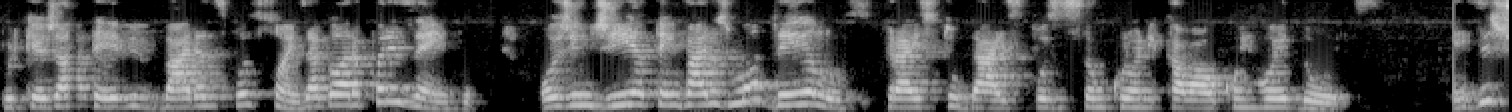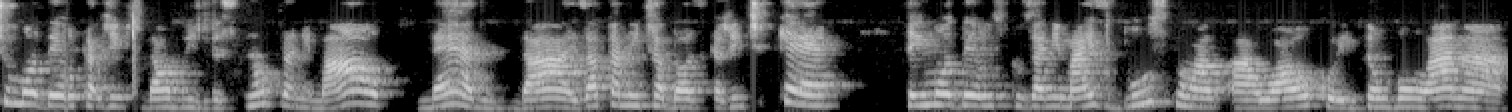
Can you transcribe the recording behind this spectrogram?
porque já teve várias exposições. Agora, por exemplo, hoje em dia tem vários modelos para estudar a exposição crônica ao álcool em roedores. Existe um modelo que a gente dá uma injeção para o animal, né? Dá exatamente a dose que a gente quer. Tem modelos que os animais buscam o álcool, então vão lá na,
